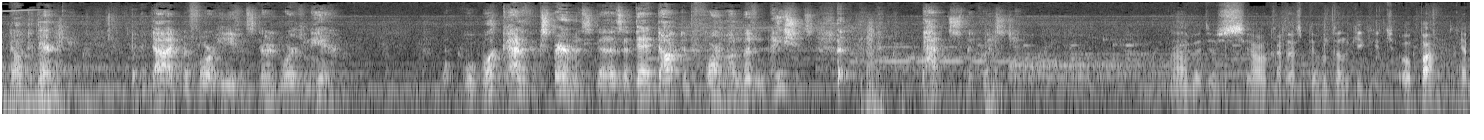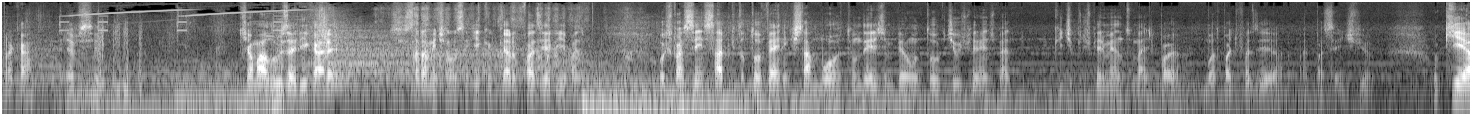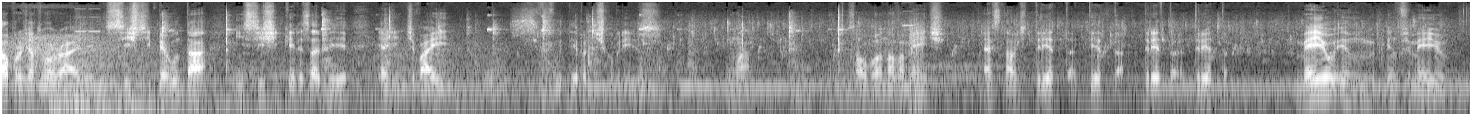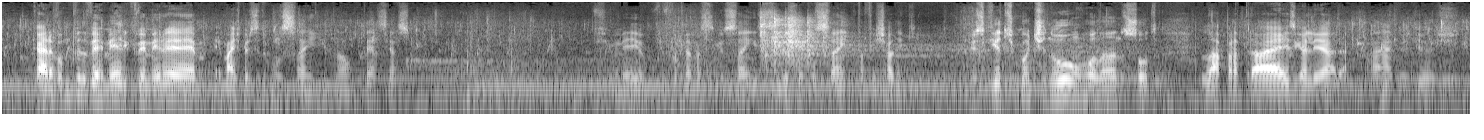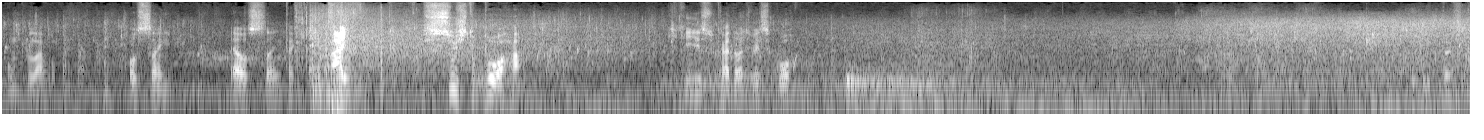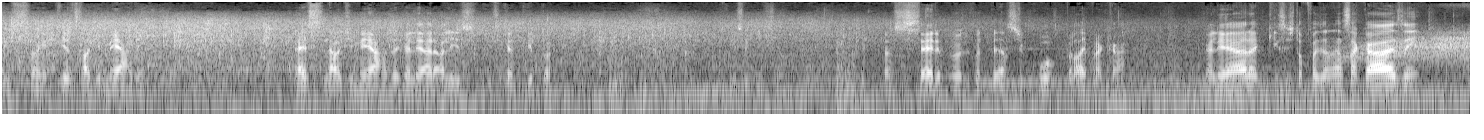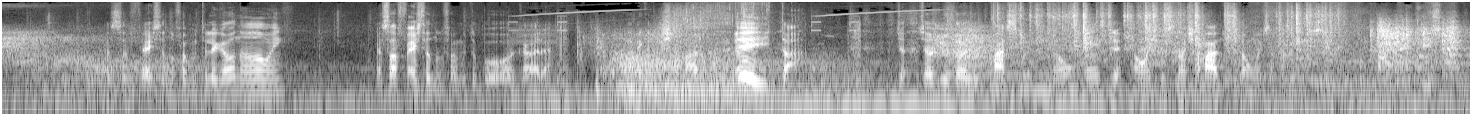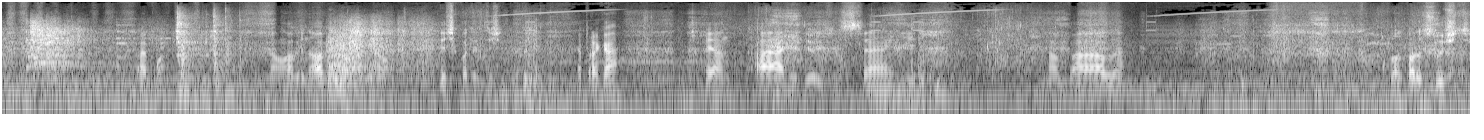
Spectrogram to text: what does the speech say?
Dr. Wernicke died before he even started working here. What kind of experiments does a dead doctor perform on living patients? That's the question. Ai, meu Deus do céu. O cara tá se perguntando que que... Opa, é pra cá? Deve ser. Tinha uma luz ali, cara. Sinceramente, eu não sei o que que eu quero fazer ali, mas... Os pacientes sabem que o Dr. Wernick está morto. Um deles me perguntou que tipo de experimento, que tipo de experimento o médico pode- pode fazer a paciente viu. O que é o Projeto O'Reilly? Insiste em perguntar, insiste em querer saber, e a gente vai se fuder pra descobrir isso. Vamos lá. Salvando novamente. É sinal de treta, treta, treta, treta. Meio e female. Cara, vamos pelo vermelho, que o vermelho é, é mais parecido com sangue. Não, não tem acesso. meio. Eu quero seguir o sangue. Siga sempre o sangue, tá fechado aqui. E os gritos continuam rolando solto lá pra trás, galera. Ai, meu Deus. Vamos pro lá, vamos pra cá. Olha o sangue. É, o sangue tá aqui. Ai! Susto, porra! Que que é isso, cara? De onde veio esse corpo? Puta, se tem sangue aqui, é sinal de merda, hein? É sinal de merda, galera. Olha isso. Isso aqui é tripla? Isso aqui em cima. Tá cérebro, olha quanto pedaço de corpo pra lá e pra cá. Galera, o que vocês estão fazendo nessa casa, hein? Essa festa não foi muito legal não, hein? Essa festa não foi muito boa, cara. Ainda bem que não me chamaram. Eita! Já, já viu aquela máxima? Não entre onde você não é chamado? Então, a gente tá fazendo isso. Isso. Vai, porta. Não, abre não, abre não, abre não. Deixa acontecer, deixa acontecer. É pra cá? É. Ah, meu Deus. O sangue. A bala. Pronto para o susto?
